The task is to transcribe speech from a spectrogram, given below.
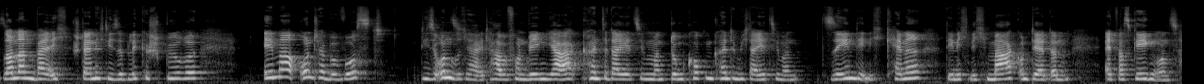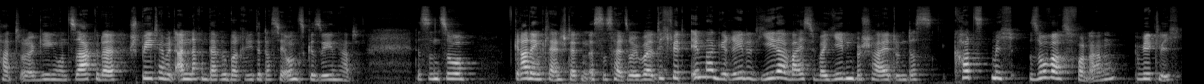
sondern weil ich ständig diese Blicke spüre, immer unterbewusst diese Unsicherheit habe von wegen, ja, könnte da jetzt jemand dumm gucken, könnte mich da jetzt jemand sehen, den ich kenne, den ich nicht mag und der dann etwas gegen uns hat oder gegen uns sagt oder später mit anderen darüber redet, dass er uns gesehen hat. Das sind so, gerade in Kleinstädten ist es halt so, über dich wird immer geredet, jeder weiß über jeden Bescheid und das kotzt mich sowas von an, wirklich.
